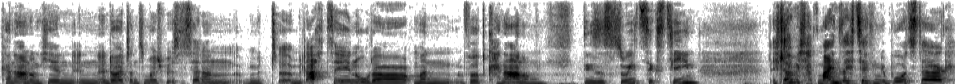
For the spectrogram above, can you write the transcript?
keine Ahnung, hier in, in, in Deutschland zum Beispiel ist es ja dann mit, äh, mit 18 oder man wird, keine Ahnung, dieses Sweet 16 ich glaube, ich habe meinen 16. Geburtstag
